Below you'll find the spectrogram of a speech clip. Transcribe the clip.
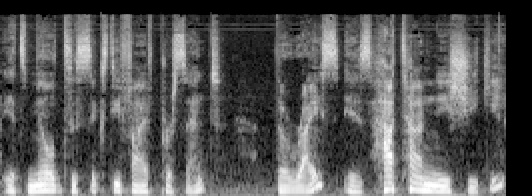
It's milled to 65%. The rice is Hattan Nishiki.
